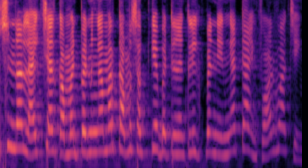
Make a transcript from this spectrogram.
பிடிச்சிருந்தா லைக் ஷேர் கமெண்ட் பண்ணுங்க. மறக்காம சப்ஸ்கிரைப் பட்டனை கிளிக் பண்ணிடுங்க தேங்க் ஃபார் வாட்சிங்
